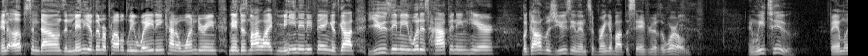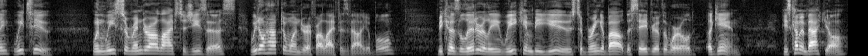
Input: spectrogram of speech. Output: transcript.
and ups and downs, and many of them are probably waiting, kind of wondering, man, does my life mean anything? Is God using me? What is happening here? But God was using them to bring about the Savior of the world. And we too, family, we too, when we surrender our lives to Jesus, we don't have to wonder if our life is valuable because literally we can be used to bring about the Savior of the world again. He's coming back, y'all.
